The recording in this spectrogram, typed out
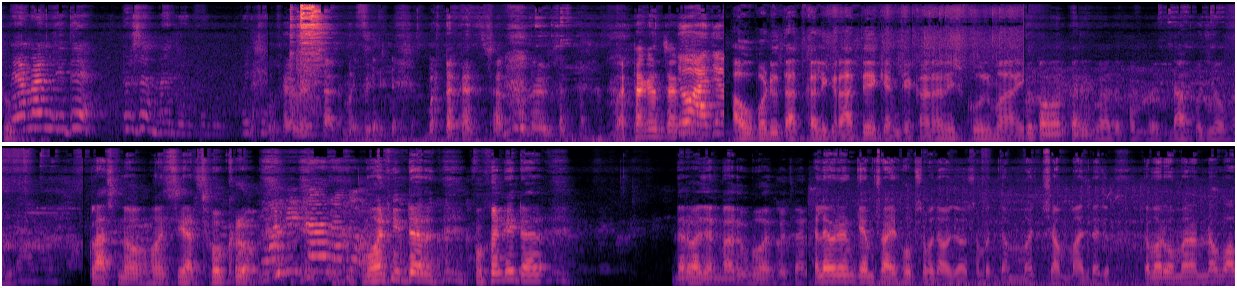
શું? મહેમાન લીધે ટ્યુશન ના જવું પડ્યું. પછી ફેવરેટ શાક નથી. બટાકાનું શાક બનાવ્યું છે. બટાકાનું શાક જો આજે આવું પડ્યું તાત્કાલિક રાતે કેમ કે કાનાની સ્કૂલમાં એક કવર કરીને ગયો હતો કમ્પ્લીટ ડાકો જેવો બની ક્લાસનો હોશિયાર છોકરો. મોનિટર મોનિટર દરવાજાને મારું ઊભો હતો બચારો હેલો એવરીવન કેમ છો? આઈ હોપ સો બધા મજા આવશે બધા મજામાં જ રહેજો. તમારું અમારા નવા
